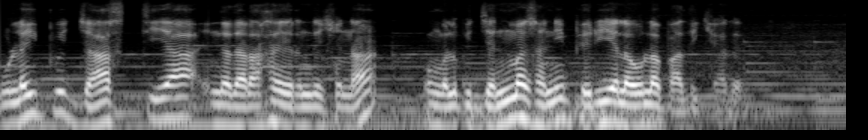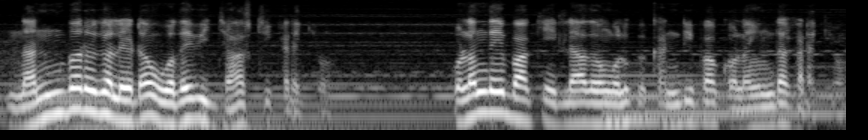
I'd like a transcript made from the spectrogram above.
உழைப்பு ஜாஸ்தியாக இந்த தடக இருந்துச்சுன்னா, உங்களுக்கு ஜென்ம சனி பெரிய அளவில் பாதிக்காது. நண்பர்களிடம் உதவி ஜாஸ்தி கிடைக்கும். குழந்தை பாக்கியம் இல்லாதவங்களுக்கு கண்டிப்பாக குழந்தை கிடைக்கும்.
